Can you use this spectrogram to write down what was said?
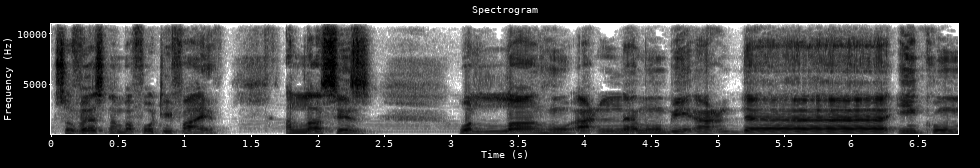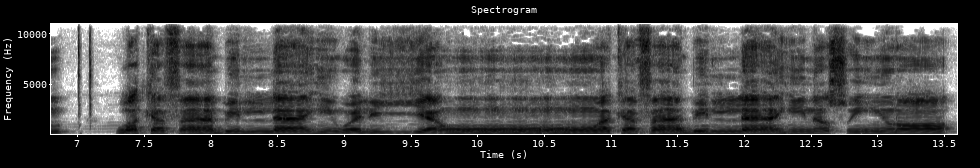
So verse number 45, Allah says, وَاللَّهُ أَعْلَمُ بِأَعْدَائِكُمْ وَكَفَى بِاللَّهِ وَلِيًّا وَكَفَى بِاللَّهِ نَصِيرًا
